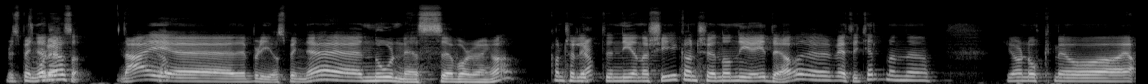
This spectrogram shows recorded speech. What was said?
det blir spennende, det, altså. Nei, eh, det blir jo spennende. Nordnes-Vålerenga. Kanskje litt ny energi, kanskje noen nye ideer. Jeg vet ikke helt, men eh, vi har nok med å ja,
